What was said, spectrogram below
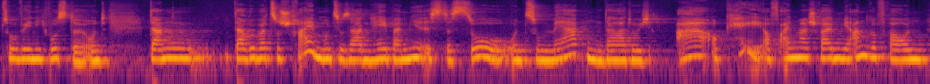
so wenig wusste. Und dann darüber zu schreiben und zu sagen, hey, bei mir ist das so und zu merken dadurch, ah, okay, auf einmal schreiben mir andere Frauen,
